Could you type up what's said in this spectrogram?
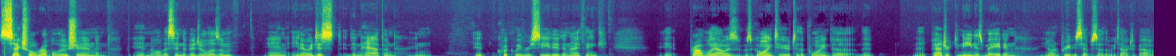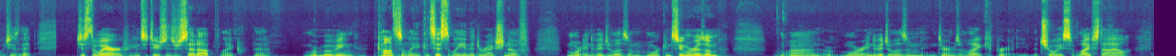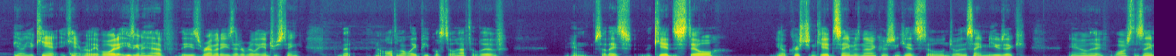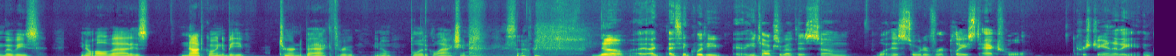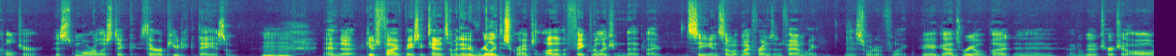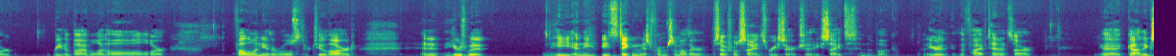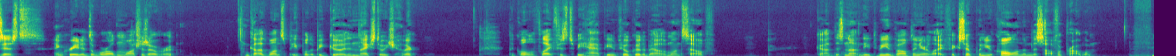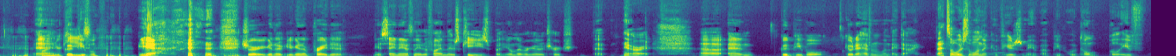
sexual revolution and and all this individualism, and you know, it just it didn't happen, and it quickly receded, and I think it probably always was going to to the point uh, that that Patrick Deneen has made in you know in a previous episode that we talked about, which is that just the way our institutions are set up, like the we're moving constantly and consistently in the direction of more individualism, more consumerism, uh, more individualism in terms of like per, the choice of lifestyle. You know, you can't you can't really avoid it. He's going to have these remedies that are really interesting, but you know, ultimately, people still have to live, and so they the kids still, you know, Christian kids, same as non-Christian kids, still enjoy the same music. You know, they watch the same movies. You know, all of that is not going to be turned back through you know political action. so No, I, I- I think what he he talks about this um, what has sort of replaced actual Christianity in culture, this moralistic therapeutic deism, mhm. and uh, gives five basic tenets of it, and it really describes a lot of the fake religion that I see in some of my friends and family. This sort of like, hey, God's real, but eh, I don't go to church at all, or read the Bible at all, or follow any of the rules; they're too hard. And it, here's what it, he and he, he's taking this from some other social science research that he cites in the book. But here, the five tenets are: uh, God exists and created the world and watches over it. God wants people to be good and nice to each other. The goal of life is to be happy and feel good about oneself. God does not need to be involved in your life except when you call on him to solve a problem. find And your good keys. people- Yeah, sure. You're gonna you're gonna pray to you know, Saint Anthony to find those keys, but you'll never go to church. That all right. Uh, and good people go to heaven when they die. That's always the one that confuses me about people who don't believe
